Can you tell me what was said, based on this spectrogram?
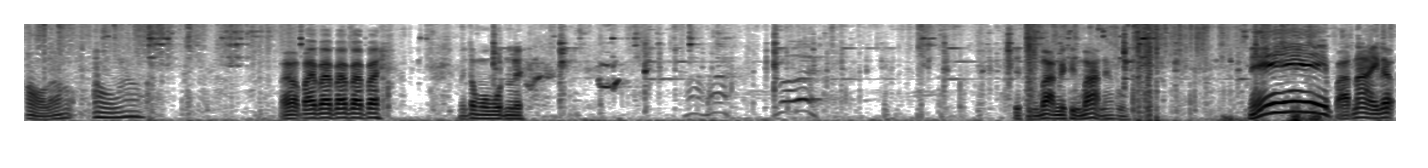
เอาแล้ว เอาแล้วไปไปไปไปไปไปไม่ต้องมาวนเลย จะถึงบ้านไม่ถึงบ้านนะครับผม นี่ ปาดหน้าอีกแล้ว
